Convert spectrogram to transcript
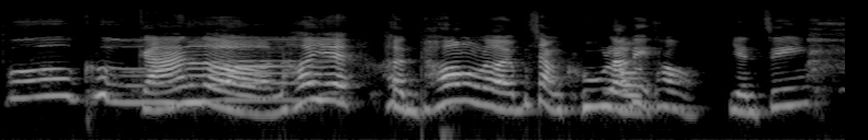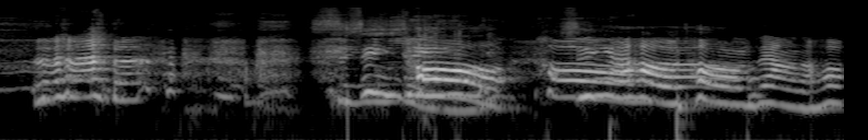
不哭干了，然后也很痛了，也不想哭了。哪里痛？眼睛。心心痛心也好啊痛，这样。然后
